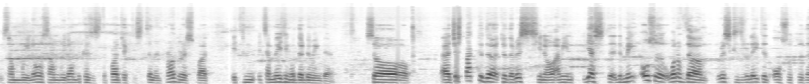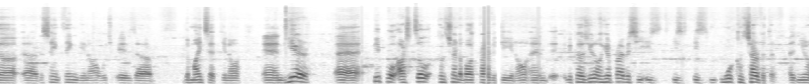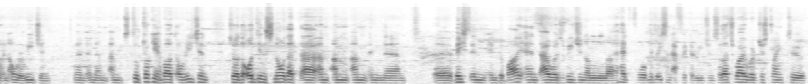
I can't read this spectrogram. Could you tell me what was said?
some we know, some we don't because the project is still in progress. But it's it's amazing what they're doing there. So. Uh, just back to the to the risks, you know. I mean, yes, the, the main also one of the risks is related also to the the same thing, you know, which is the mindset, you know. And here, uh, people are still concerned about privacy, you know, and because you know here privacy is is is more conservative, uh, you know, in our region, and, and I'm, I'm still talking about our region, so the audience know that uh, I'm I'm I'm in. Um, uh, based in, in Dubai, and I was regional uh, head for Middle East and Africa region. So that's why we're just trying to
